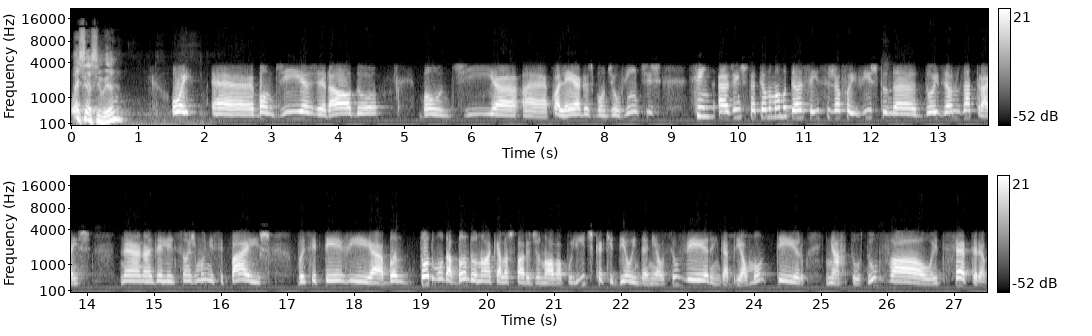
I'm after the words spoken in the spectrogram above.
Vai ser assim mesmo? Oi, é, bom dia, Geraldo. Bom dia, é, colegas, bom dia, ouvintes. Sim, a gente está tendo uma mudança. Isso já foi visto na, dois anos atrás. Né? Nas eleições municipais, você teve a, todo mundo abandonou aquela história de nova política que deu em Daniel Silveira, em Gabriel Monteiro, em Arthur Duval, etc.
